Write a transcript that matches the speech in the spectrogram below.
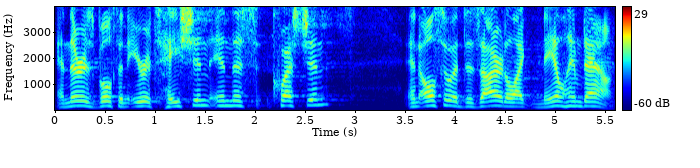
And there is both an irritation in this question and also a desire to like nail him down.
